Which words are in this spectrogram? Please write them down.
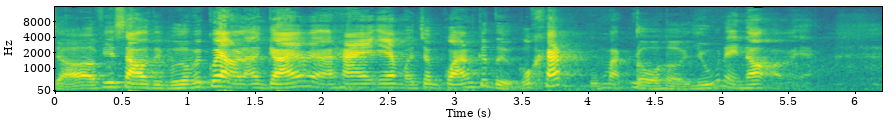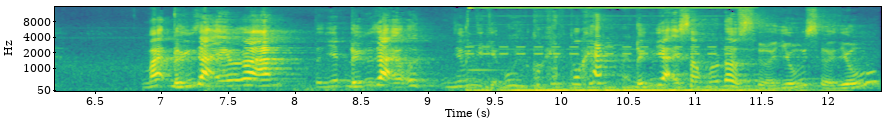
Chở ở phía sau thì vừa mới quẹo lại cái mẹ, hai em ở trong quán cứ tưởng có khách, cũng mặc đồ hở nhú này nọ mẹ má đứng dậy các bạn. Tự nhiên đứng dậy ôi giống như kiểu ui có khách có khách. Đứng dậy xong nó đầu sửa nhú sửa nhú,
